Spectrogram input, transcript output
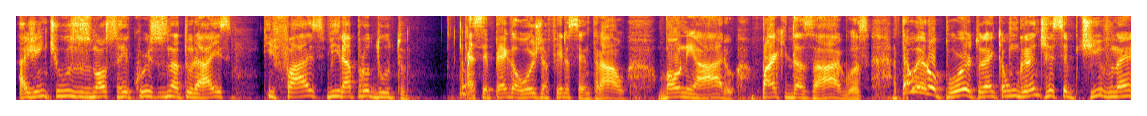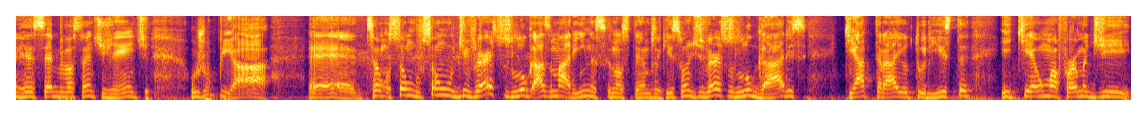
a gente usa os nossos recursos naturais e faz virar produto. Aí você pega hoje a Feira Central, Balneário, Parque das Águas, até o aeroporto, né? Que é um grande receptivo, né? Recebe bastante gente. O Jupiá. É, são, são, são diversos lugares, as marinas que nós temos aqui, são diversos lugares que atrai o turista e que é uma forma de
